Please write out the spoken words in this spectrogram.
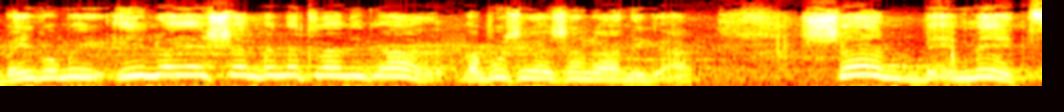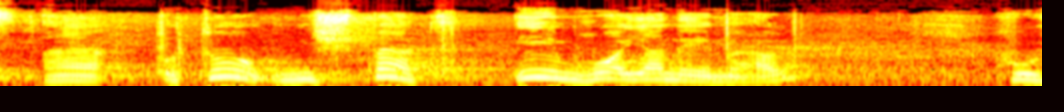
באים ואומרים, אם לא יהיה שם באמת לא נגאל. מה פירוש לא יהיה שם לא נגאל? שם באמת אותו משפט, אם הוא היה נאמר, הוא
